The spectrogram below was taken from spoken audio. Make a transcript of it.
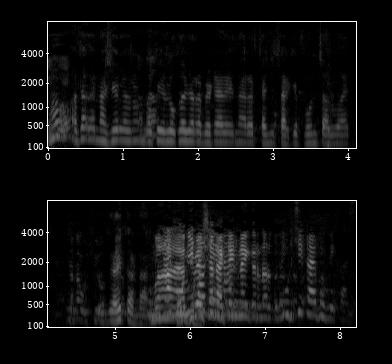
हो नाशिकला जाऊन ते लोक जरा भेटायला येणार त्यांचे सारखे फोन चालू आहेत. हे करणार. मग अधिवेशन अटेंड नाही करणार तुम्ही? पुढची काय भूमिका? असेल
